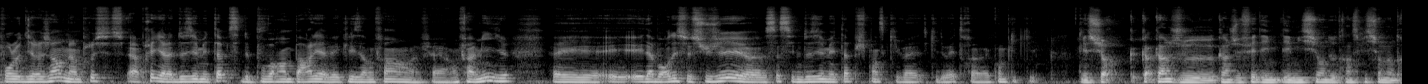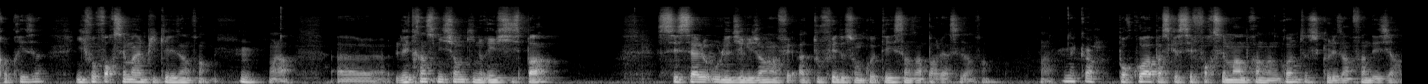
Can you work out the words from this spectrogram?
pour le dirigeant, mais en plus, après, il y a la deuxième étape, c'est de pouvoir en parler avec les enfants, enfin, en famille, et, et- et d'aborder ce sujet. Ça, c'est une deuxième étape, je pense, qui, va qui doit être compliquée. Bien sûr, qu- quand je, quand je fais des, des missions de transmission d'entreprise, il faut forcément impliquer les enfants. Hmm. Voilà. Euh, les transmissions qui ne réussissent pas, c'est celles où le dirigeant a, fait, a tout fait de son côté sans en parler à ses enfants. D'accord. Pourquoi? Parce que c'est forcément prendre en compte ce que les enfants désirent.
